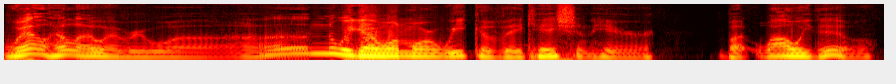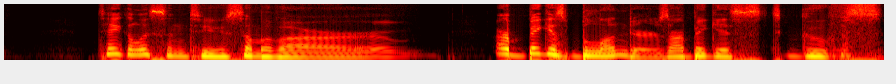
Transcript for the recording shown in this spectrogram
Well, hello everyone. We got one more week of vacation here, but while we do, take a listen to some of our our biggest blunders, our biggest goofs.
